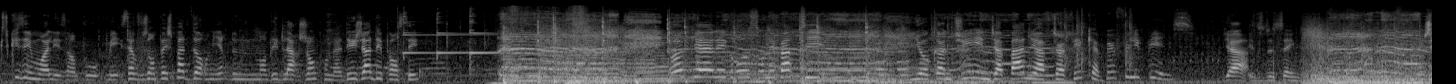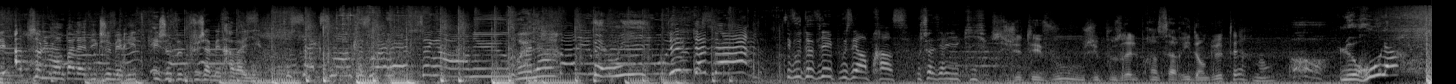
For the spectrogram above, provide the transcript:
Excusez-moi les impôts, mais ça vous empêche pas de dormir, de nous demander de l'argent qu'on a déjà dépensé? Ok les grosses, on est parti. In your country, in Japan, you have traffic? We're Philippines. Yeah, it's the same. J'ai absolument pas la vie que je mérite et je veux plus jamais travailler. Voilà vous deviez épouser un prince, vous choisiriez qui Si j'étais vous, j'épouserais le prince Harry d'Angleterre, non Oh, le roux là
